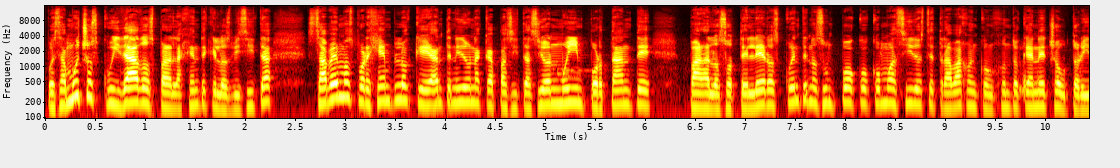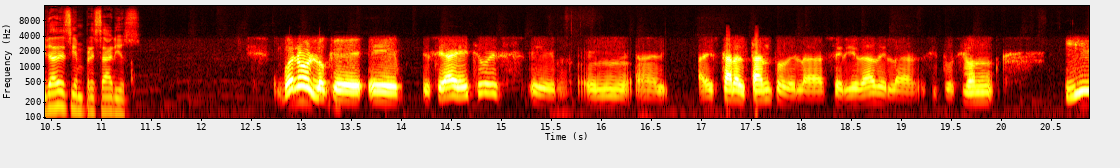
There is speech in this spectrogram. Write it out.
pues a muchos cuidados para la gente que los visita. Sabemos, por ejemplo, que han tenido una capacitación muy importante para los hoteleros. Cuéntenos un poco cómo ha sido este trabajo en conjunto que han hecho autoridades y empresarios? Bueno, lo que eh, se ha hecho es eh, estar al tanto de la seriedad de la situación y,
